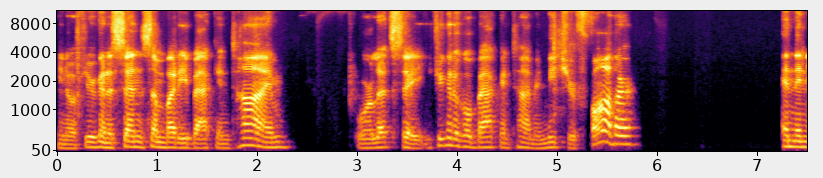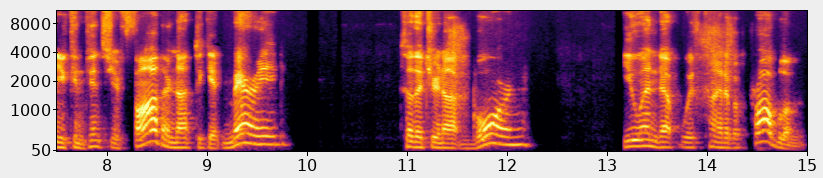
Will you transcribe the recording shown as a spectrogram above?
You know, if you're going to send somebody back in time, or let's say, if you're going to go back in time and meet your father, and then you convince your father not to get married so that you're not born, you end up with kind of a problem.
